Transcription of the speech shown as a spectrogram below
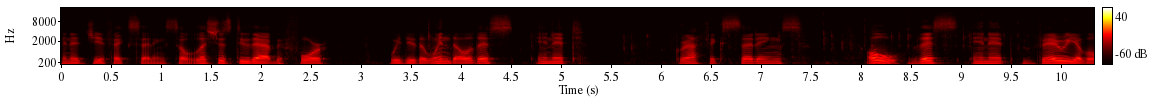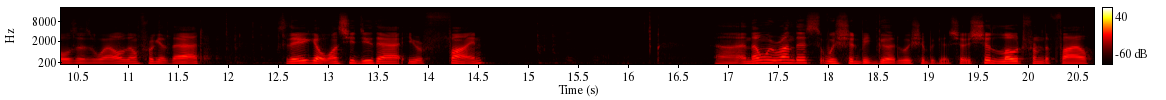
in a GFX setting. So let's just do that before we do the window. This init graphics settings. Oh this init variables as well. Don't forget that. So there you go. Once you do that you're fine uh, and then we run this we should be good we should be good. So it should load from the file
